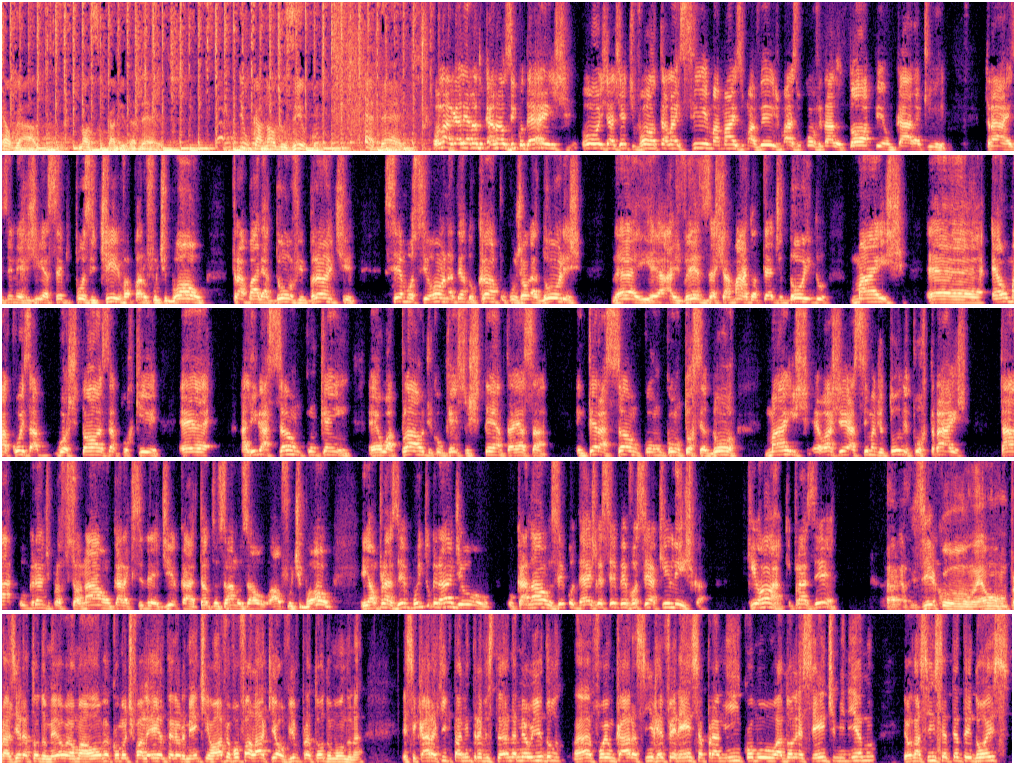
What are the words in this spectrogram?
é o Galo, nosso camisa 10. E o canal do Zico é 10. Olá, galera do canal Zico 10. Hoje a gente volta lá em cima mais uma vez, mais um convidado top, um cara que traz energia sempre positiva para o futebol, trabalhador, vibrante, se emociona dentro do campo com os jogadores, né? E às vezes é chamado até de doido, mas é, é uma coisa gostosa porque é a ligação com quem é, o aplaude, com quem sustenta essa interação com, com o torcedor, mas eu acho que acima de tudo e por trás está o grande profissional, um cara que se dedica há tantos anos ao, ao futebol. E é um prazer muito grande o, o canal Zico 10 receber você aqui, Lisca. Que honra, que prazer. Zico, é um prazer é todo meu, é uma honra. Como eu te falei anteriormente em off, eu vou falar aqui ao vivo para todo mundo, né? Esse cara aqui que está me entrevistando é meu ídolo, né? foi um cara assim referência para mim como adolescente, menino. Eu nasci em 72,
